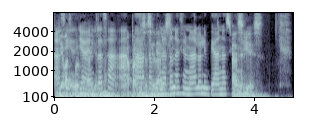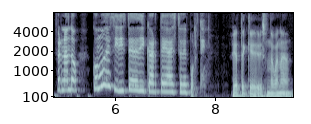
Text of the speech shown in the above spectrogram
Así ya, ya entras a, Campeonato Nacional, Olimpiada Nacional. Así es. Fernando, ¿cómo decidiste dedicarte a este deporte? Fíjate que es una buena,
